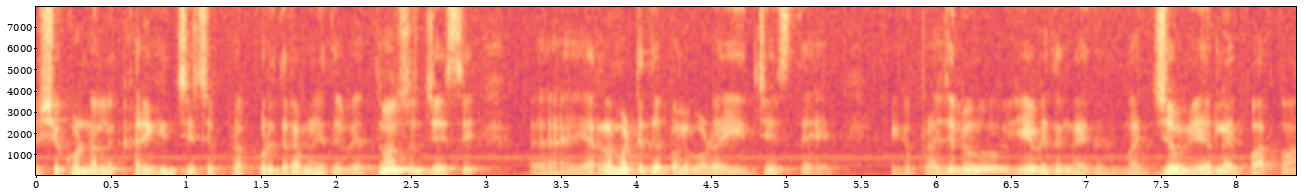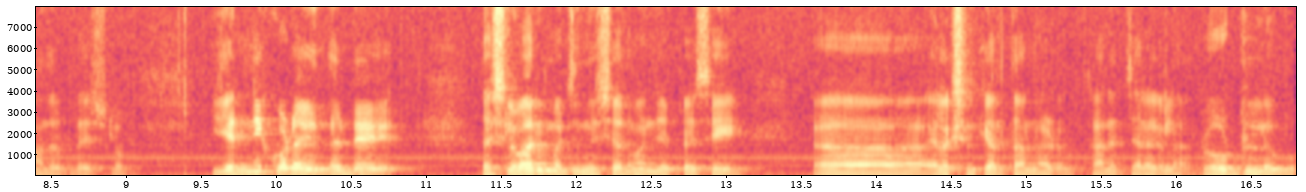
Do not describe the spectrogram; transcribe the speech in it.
ఋషికొండల్ని కరిగించేసి ప్రకృతి రమణీయత విధ్వంసం చేసి ఎర్రమట్టి దెబ్బలు కూడా ఇది చేస్తే ఇక ప్రజలు ఏ విధంగా అయితే మద్యం ఏర్లైపోతాం ఆంధ్రప్రదేశ్లో. ఇవన్నీ కూడా ఏంటంటే దశలవారి మధ్య నిషేధం అని చెప్పేసి ఎలక్షన్కి వెళ్తా అన్నాడు. కానీ జరగల. రోడ్లు లేవు.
